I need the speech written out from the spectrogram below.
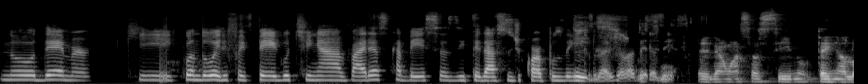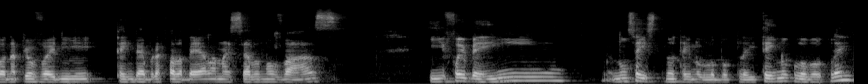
No Demer, que quando ele foi pego tinha várias cabeças e pedaços de corpos dentro Isso, da geladeira isso dele. Ele é um assassino. Tem a Luana Piovani, tem Débora Falabella, Marcelo Novas. E foi bem. Não sei se não tem no Globoplay. Tem no Globoplay?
